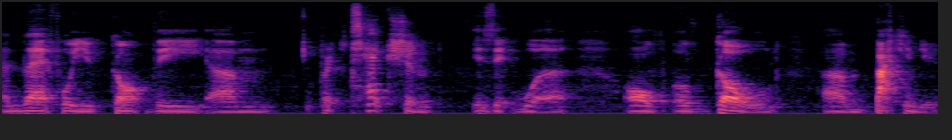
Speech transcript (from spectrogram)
and therefore you've got the um, protection, as it were, of, of gold um, backing you.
